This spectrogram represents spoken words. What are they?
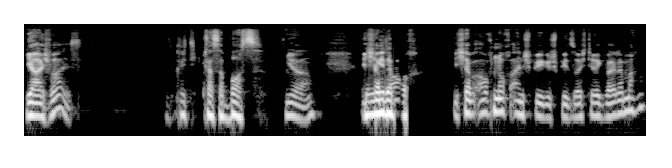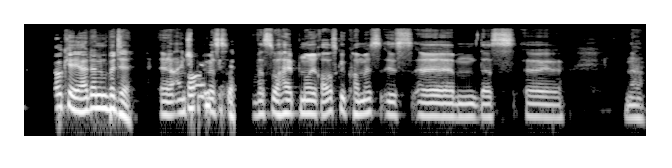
Ja, ich weiß. Richtig krasser Boss. Ja. Ich habe auch, ich hab auch noch ein Spiel gespielt. Soll ich direkt weitermachen? Okay, ja, dann bitte. Äh, ein Spiel, Oh, was, was so halb neu rausgekommen ist, ist ähm, das äh, na,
